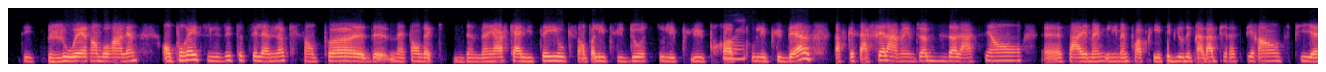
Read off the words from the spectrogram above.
jouets rembourrés en laine. On pourrait utiliser toutes ces laines-là qui sont pas, de, mettons, de, meilleure qualité ou qui sont pas les plus douces ou les plus propres ou les plus belles, parce que ça fait la même job d'isolation, euh, ça a les mêmes, les mêmes propriétés biodégradables puis respirantes, puis... Euh,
